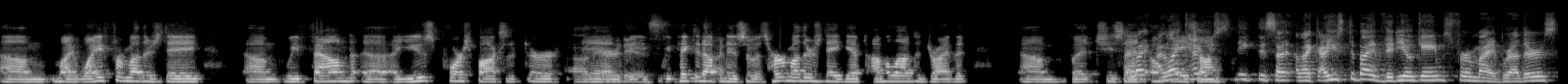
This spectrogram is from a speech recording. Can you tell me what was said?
Um, my wife for Mother's Day. Um, we found a, a, used Porsche Boxster, oh, and we, we, picked it up, and it, so it was her Mother's Day gift. I'm allowed to drive it. Um, but she said, I like, okay, I like how you sneak this. Like I used to buy video games for my brothers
